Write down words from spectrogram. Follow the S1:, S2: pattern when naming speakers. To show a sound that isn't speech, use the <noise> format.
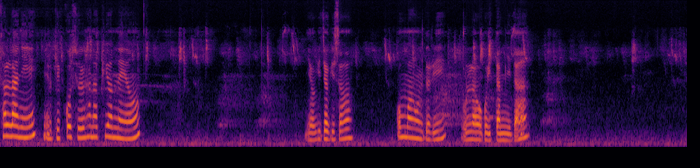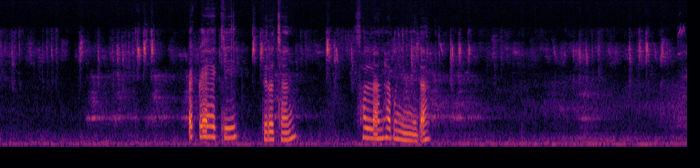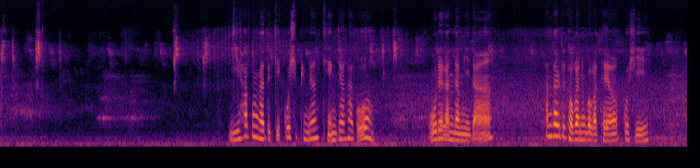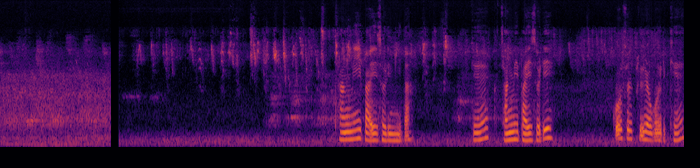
S1: 산란이 이렇게 꽃을 하나 피웠네요. 여기저기서 꽃망울들이 올라오고 있답니다. 빽빽히 들어찬 설란 화분입니다. 이 화분 가득히 꽃이 피면 굉장하고 오래 간답니다. 한 달도 더 가는 것 같아요, 꽃이. 장미 바이솔입니다. 이렇게 장미 바이솔이 꽃을 피려고 이렇게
